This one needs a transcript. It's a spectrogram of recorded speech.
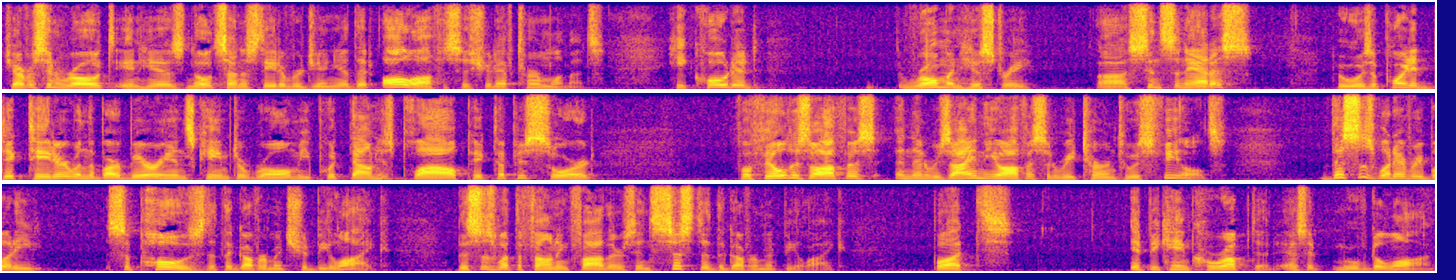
Jefferson wrote in his Notes on the State of Virginia that all offices should have term limits. He quoted Roman history, uh, Cincinnatus, who was appointed dictator when the barbarians came to Rome. He put down his plow, picked up his sword, fulfilled his office, and then resigned the office and returned to his fields. This is what everybody supposed that the government should be like. This is what the founding fathers insisted the government be like. But it became corrupted as it moved along.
